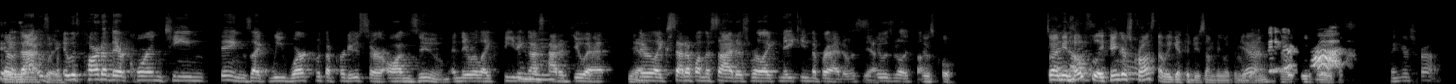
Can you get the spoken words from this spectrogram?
no, that was Exactly. it was part of their quarantine things. Like we worked with a producer on Zoom, and they were like feeding us Mhm. how to do it. Yeah. And they were like set up on the side as we're like making the bread. It was Yeah. it was really fun. it was cool. So I mean, hopefully, fingers crossed that we get to do something with them Yeah. again. Fingers That really crossed. Fingers crossed.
